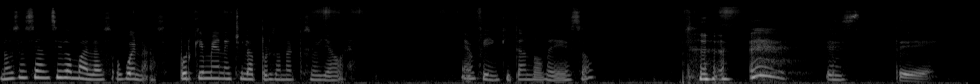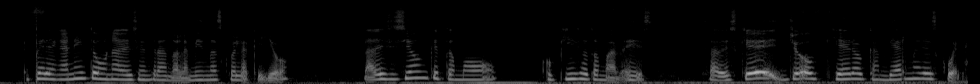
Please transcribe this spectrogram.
no sé si han sido malas o buenas, porque me han hecho la persona que soy ahora. En fin, quitando de eso, este, Perenganito una vez entrando a la misma escuela que yo, la decisión que tomó o quiso tomar es, ¿sabes qué? Yo quiero cambiarme de escuela.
